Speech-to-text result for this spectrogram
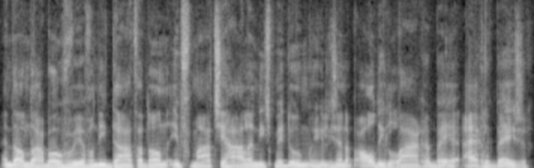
En dan daarboven weer van die data dan informatie halen en iets mee doen. Maar jullie zijn op al die lagen ben je eigenlijk bezig.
